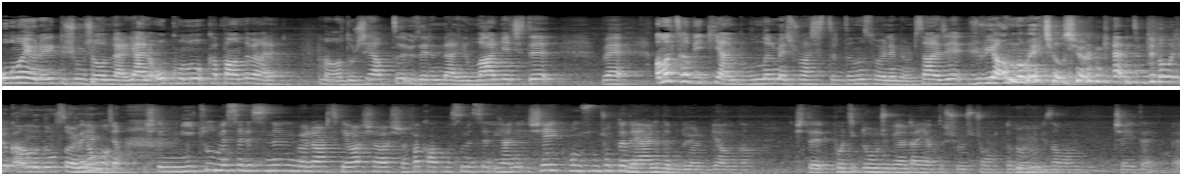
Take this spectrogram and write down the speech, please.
ona yönelik düşünmüş olabilirler. Yani o konu kapandı ve hani mağdur şey yaptı. Üzerinden yıllar geçti ve ama tabii ki yani bunları meşrulaştırdığını söylemiyorum. Sadece jüriyi anlamaya çalışıyorum kendimce ama çok anladığımı Ben söyleyemeyeceğim. işte Me Too meselesinin böyle artık yavaş yavaş rafa kalkması mesele yani şey konusunu çok da değerli de buluyorum bir yandan. İşte politik doğrucu bir yerden yaklaşıyoruz çoğunlukla böyle Hı hı. bir zaman şeyde e,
